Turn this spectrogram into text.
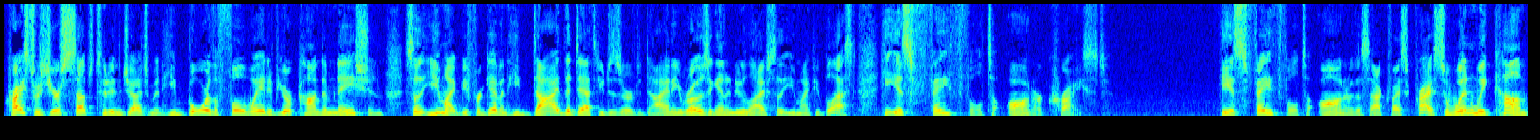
Christ was your substitute in judgment. He bore the full weight of your condemnation so that you might be forgiven. He died the death you deserve to die, and he rose again a new life so that you might be blessed. He is faithful to honor Christ. He is faithful to honor the sacrifice of Christ. So when we come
